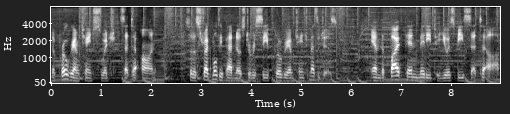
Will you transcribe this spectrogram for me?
the program change switch set to on, so the Strike multipad knows to receive program change messages, and the 5-pin MIDI to USB set to off.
